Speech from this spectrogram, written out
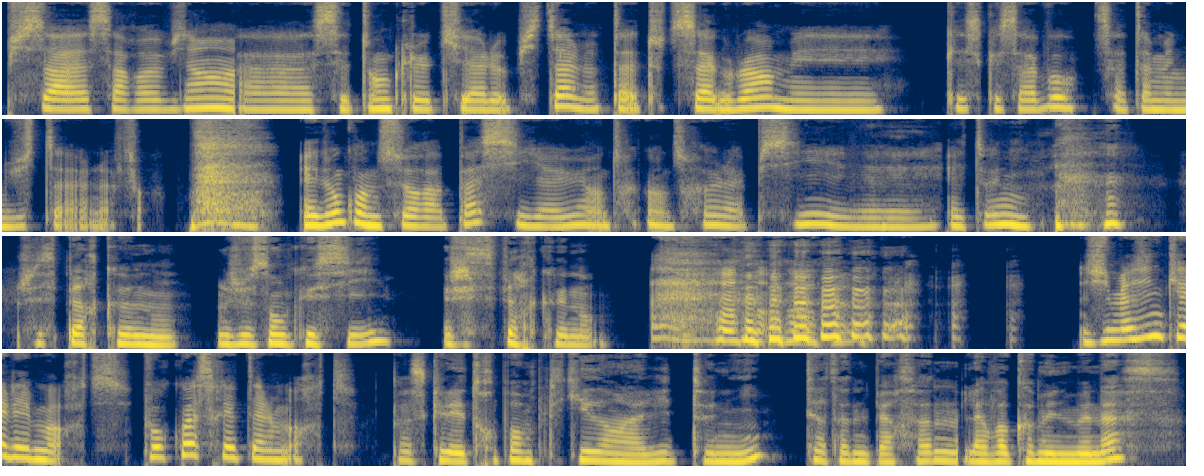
Puis ça, ça revient à cet oncle qui est à l'hôpital. T'as toute sa gloire, mais qu'est-ce que ça vaut? Ça t'amène juste à la fin. et donc on ne saura pas s'il y a eu un truc entre la psy et, et Tony. J'espère que non. Je sens que si. J'espère que non. J'imagine qu'elle est morte. Pourquoi serait-elle morte? Parce qu'elle est trop impliquée dans la vie de Tony. Certaines personnes la voient comme une menace.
